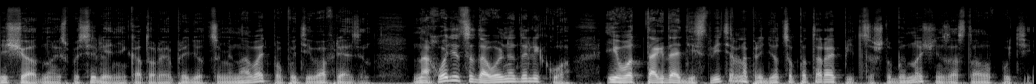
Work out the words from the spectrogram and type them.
еще одно из поселений, которое придется миновать по пути во Фрязин, находится довольно далеко. И вот тогда действительно придется поторопиться, чтобы ночь не застала в пути.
